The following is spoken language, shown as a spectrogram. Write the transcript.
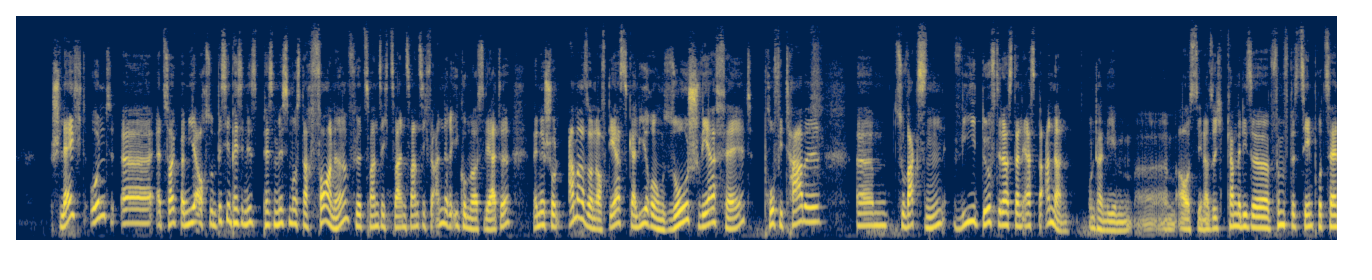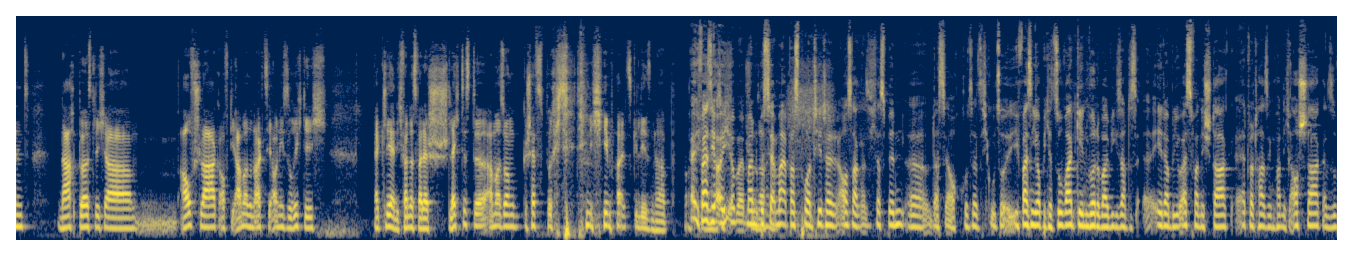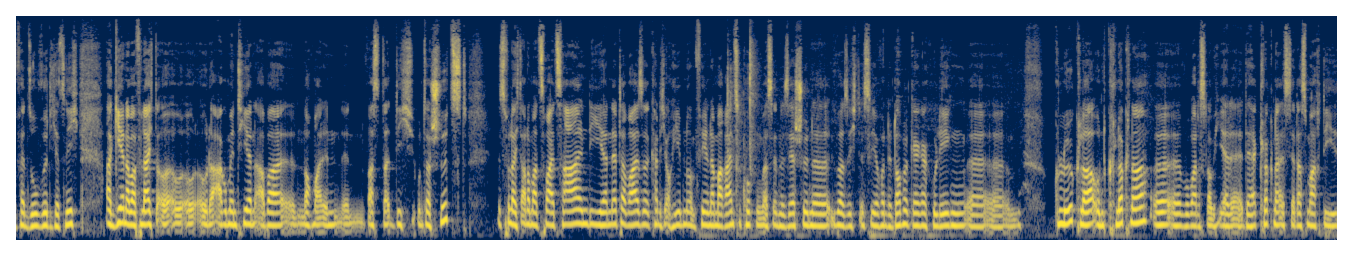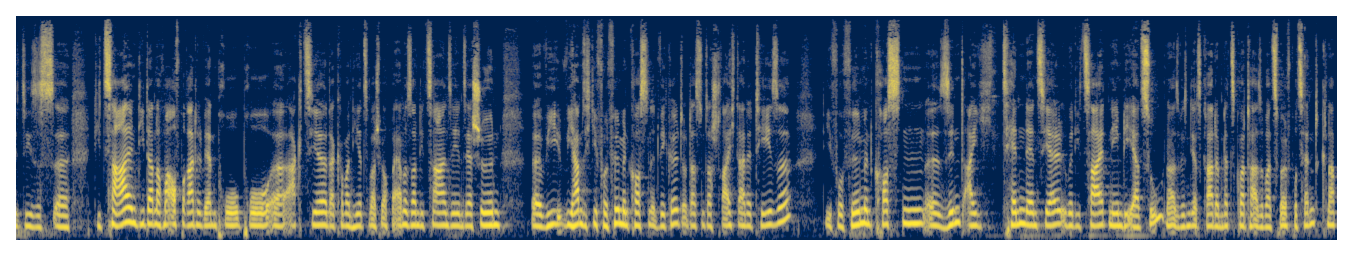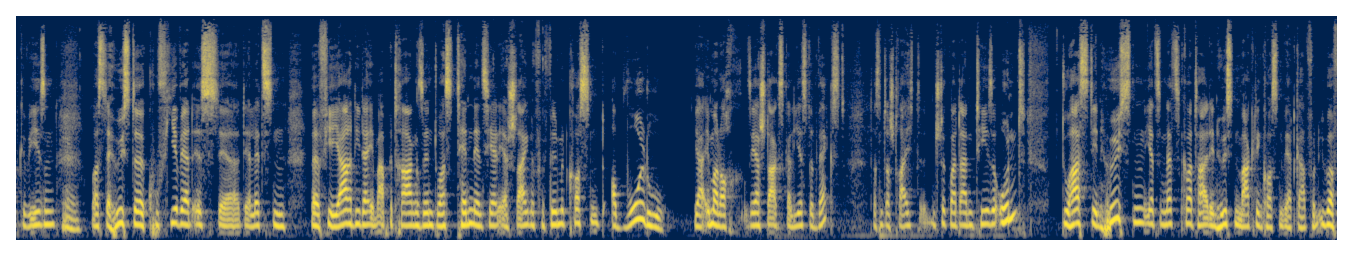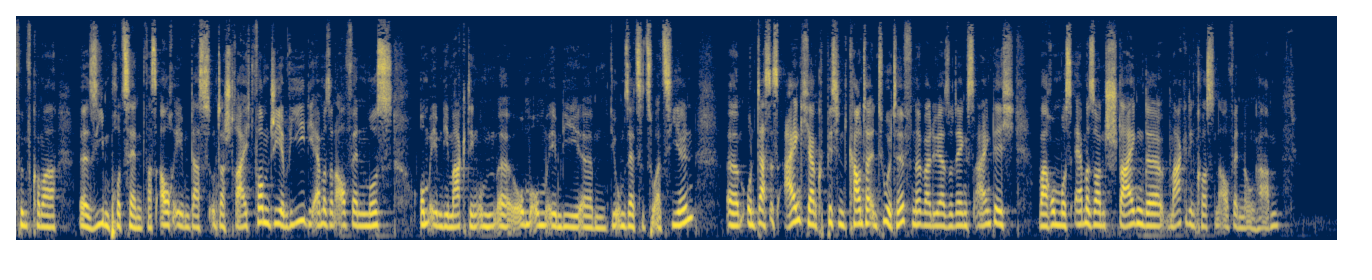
schlecht und äh, erzeugt bei mir auch so ein bisschen Pessimismus nach vorne für 2022 für andere E-Commerce-Werte, wenn es schon Amazon auf der Skalierung so schwer fällt, profitabel ähm, zu wachsen, wie dürfte das dann erst bei anderen Unternehmen äh, aussehen. Also ich kann mir diese fünf bis zehn Prozent nachbörslicher ähm, Aufschlag auf die Amazon-Aktie auch nicht so richtig erklären. Ich fand, das war der schlechteste Amazon-Geschäftsbericht, den ich jemals gelesen habe. Ich weiß nicht, ich, man, du bist ja immer etwas pointierter in den Aussagen, als ich das bin. Äh, das ist ja auch grundsätzlich gut so. Ich weiß nicht, ob ich jetzt so weit gehen würde, weil wie gesagt, das äh, AWS fand ich stark, Advertising fand ich auch stark. Also insofern so würde ich jetzt nicht agieren, aber vielleicht oder argumentieren, aber nochmal in, in was da dich unterstützt ist vielleicht auch nochmal zwei Zahlen, die hier netterweise, kann ich auch jedem nur empfehlen, da mal reinzugucken, was eine sehr schöne Übersicht ist hier von den Doppelgänger-Kollegen äh, ähm, Glöckler und Klöckner, äh, äh, wobei das glaube ich eher der, der Herr Klöckner ist, der das macht, die dieses äh, die Zahlen, die dann nochmal aufbereitet werden pro pro äh, Aktie, da kann man hier zum Beispiel auch bei Amazon die Zahlen sehen, sehr schön. Äh, wie wie haben sich die Fulfillment-Kosten entwickelt und das unterstreicht deine These. Die Fulfillment-Kosten äh, sind eigentlich tendenziell über die Zeit nehmen die eher zu. Also wir sind jetzt gerade im letzten Quartal so bei 12 Prozent knapp gewesen, ja. was der höchste Q4-Wert ist der, der letzten äh, vier Jahre, die da eben abgetragen sind. Du hast tendenziell eher steigende Fulfillment-Kosten, obwohl du ja immer noch sehr stark skalierst und wächst. Das unterstreicht ein Stück weit deine These. Und du hast den höchsten, jetzt im letzten Quartal, den höchsten Marketingkostenwert gehabt von über 5,7 Prozent, was auch eben das unterstreicht vom GMV, die Amazon aufwenden muss, um eben die Marketing, um, äh, um, um eben die, ähm, die Umsätze zu erzielen. Ähm, und das ist eigentlich ein bisschen counterintuitive, ne, weil du ja so denkst, eigentlich, warum muss Amazon steigende Marketingkostenaufwendungen haben?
